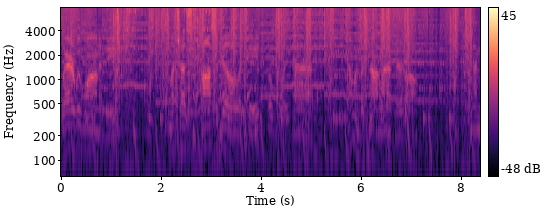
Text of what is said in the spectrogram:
where we want to be. As much as possibility. Boy, uh, that one does not last very long. And I'm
